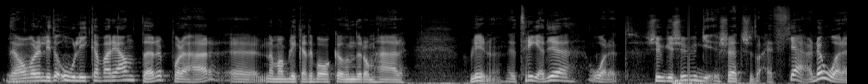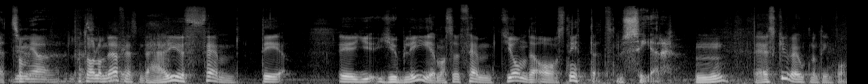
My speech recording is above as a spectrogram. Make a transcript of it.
Det har varit lite olika varianter på det här. Eh, när man blickar tillbaka under de här blir det nu? Det tredje året. 2020, 21, 22, fjärde året som jag... På tal om det förresten, det här är ju 50 eh, jubileum, alltså 50 avsnittet. Du ser. Mm, det skulle vi ha gjort någonting på.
